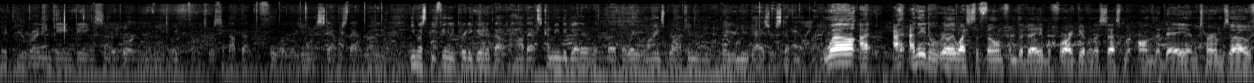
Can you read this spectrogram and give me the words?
with your running game being so important, you, have talked to us about that before, where you want to establish that run. You must be feeling pretty good about how that's coming together with the, the way the line's blocking and the way your new guys are stepping up running. Well, I, I, I, need to really watch the film from today before I give an assessment on the day in terms of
